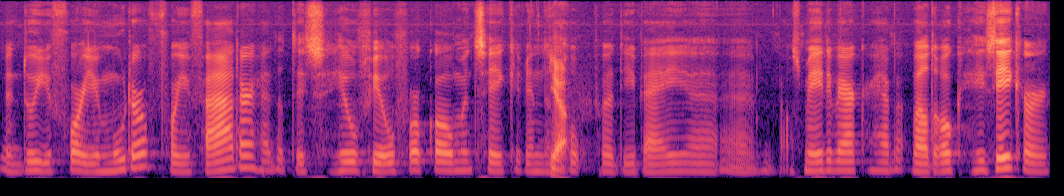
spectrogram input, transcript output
dat doe je voor je moeder of voor je vader. Hè, dat is heel veel voorkomend, zeker in de Ja. groep eh, die wij eh, eh, als medewerker hebben. Wel er ook he- zeker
